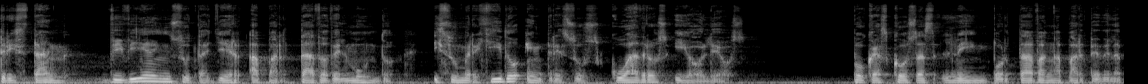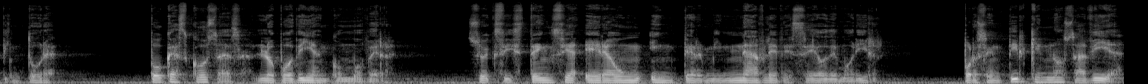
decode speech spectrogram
Tristán vivía en su taller apartado del mundo y sumergido entre sus cuadros y óleos. Pocas cosas le importaban aparte de la pintura. Pocas cosas lo podían conmover. Su existencia era un interminable deseo de morir, por sentir que no sabía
